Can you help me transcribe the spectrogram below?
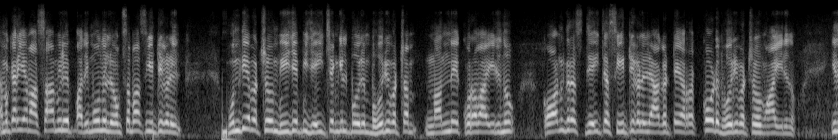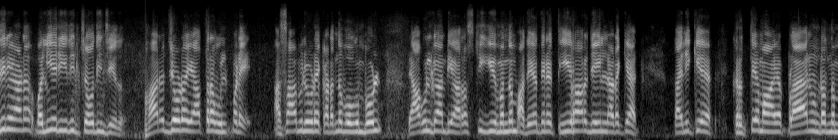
നമുക്കറിയാം അസാമിലെ പതിമൂന്ന് ലോക്സഭാ സീറ്റുകളിൽ മുന്തിയ പക്ഷവും ബി ജെ പി ജയിച്ചെങ്കിൽ പോലും ഭൂരിപക്ഷം നന്നേ കുറവായിരുന്നു. കോൺഗ്രസ് ജയിച്ച സീറ്റുകളിലാകട്ടെ റെക്കോർഡ് ഭൂരിപക്ഷവുമായിരുന്നു ഇതിനെയാണ് വലിയ രീതിയിൽ ചോദ്യം ചെയ്തത്. ഭാരത് ജോഡോ യാത്ര ഉൾപ്പെടെ അസാമിലൂടെ കടന്നു പോകുമ്പോൾ രാഹുൽ ഗാന്ധി അറസ്റ്റ് ചെയ്യുമെന്നും അദ്ദേഹത്തിനെ തീഹാർ ജയിലിൽ അടയ്ക്കാൻ തനിക്ക് കൃത്യമായ പ്ലാൻ ഉണ്ടെന്നും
